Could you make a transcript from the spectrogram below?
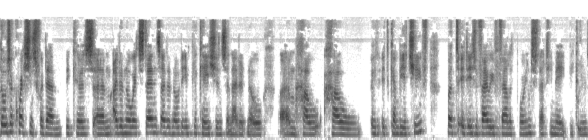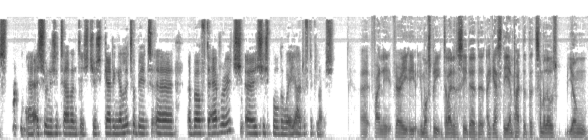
those are questions for them because um, I don't know where it stands, I don't know the implications, and I don't know um, how how it, it, can be achieved. But it is a Vera valid point that he made because uh, as soon as a talent is just getting a little bit uh, above the average, uh, she's pulled away out of the clubs. Uh, finally, very you must be delighted to see the, the I guess the impact that, that some of those young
